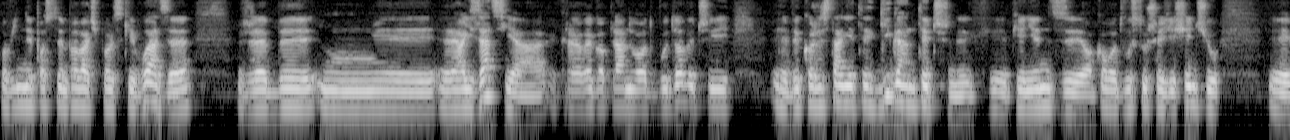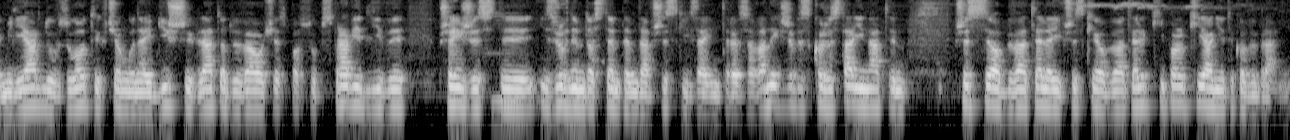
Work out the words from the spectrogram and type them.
powinny postępować polskie władze, żeby mm, e, realizacja Krajowego Planu Odbudowy, czyli wykorzystanie tych gigantycznych pieniędzy, około 260 E, miliardów złotych w ciągu najbliższych lat odbywało się w sposób sprawiedliwy, przejrzysty i z równym dostępem dla wszystkich zainteresowanych, żeby skorzystali na tym wszyscy obywatele i wszystkie obywatelki Polki, a nie tylko wybrani.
